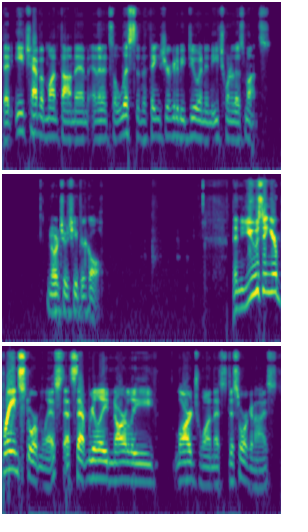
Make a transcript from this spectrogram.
that each have a month on them, and then it's a list of the things you're going to be doing in each one of those months in order to achieve your goal. Then using your brainstorm list, that's that really gnarly large one that's disorganized,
